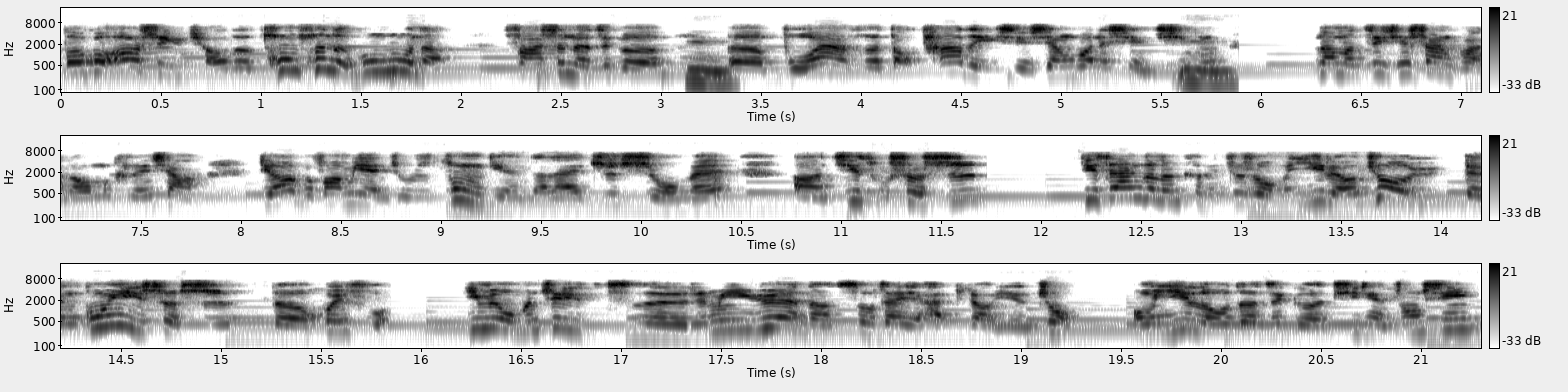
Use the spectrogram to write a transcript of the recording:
包括二十余条的通村的公路呢，发生了这个呃驳岸和倒塌的一些相关的险情。那么这些善款呢，我们可能想第二个方面就是重点的来支持我们啊基础设施。第三个呢，可能就是我们医疗、教育等公益设施的恢复，因为我们这次人民医院呢受灾也还比较严重，我们一楼的这个体检中心，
